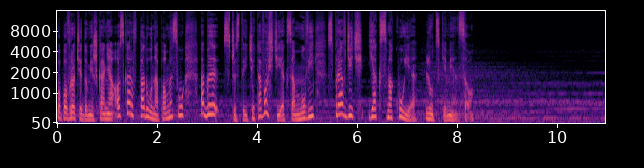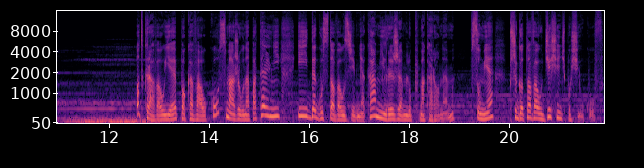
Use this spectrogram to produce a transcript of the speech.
Po powrocie do mieszkania Oskar wpadł na pomysł, aby z czystej ciekawości, jak sam mówi, sprawdzić, jak smakuje ludzkie mięso. Odkrawał je po kawałku, smażył na patelni i degustował z ziemniakami, ryżem lub makaronem. W sumie przygotował 10 posiłków.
